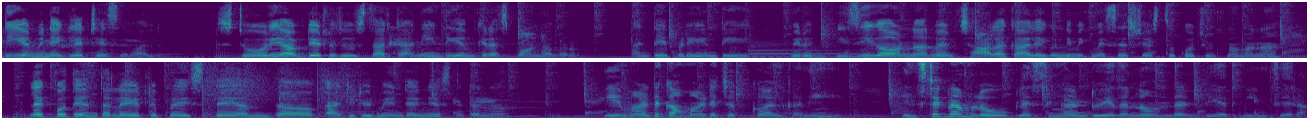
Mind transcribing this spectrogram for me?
డిఎంని నెగ్లెక్ట్ చేసేవాళ్ళు. స్టోరీ అప్డేట్లు చూస్తారు కానీ డిఎంకి రెస్పాండ్ అవ్వరు. అంటే ఇప్పుడు ఏంటి మీరు బిజీగా ఉన్నారు మేము చాలా ఖాళీగా ఉండి మీకు మెసేజ్ చేస్తూ కూర్చుంటున్నామన్నా లేకపోతే ఎంత లేట్ రిప్లై ఇస్తే అంత యాటిట్యూడ్ మెయింటైన్ చేసినట్టనా? ఏ మాటకు ఆ మాటే చెప్పుకోవాలి కానీ ఇన్స్టాగ్రామ్లో బ్లెస్సింగ్ అంటూ ఏదన్నా ఉందంటే అది మీమ్సేరా?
